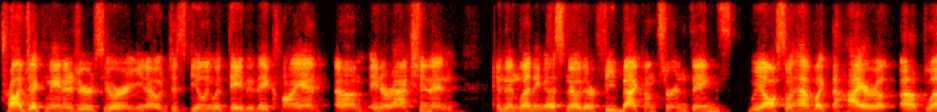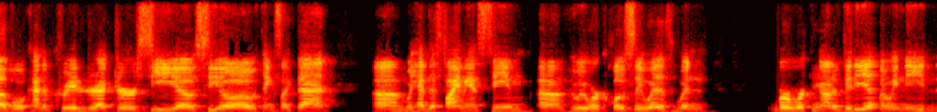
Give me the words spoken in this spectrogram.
project managers who are, you know, just dealing with day-to-day client um, interaction and and then letting us know their feedback on certain things. We also have like the higher up level kind of creative director, CEO, COO, things like that. Um, we have the finance team um, who we work closely with when we're working on a video and we need,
